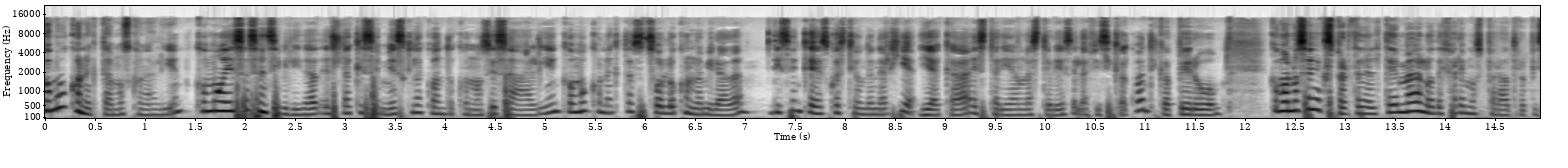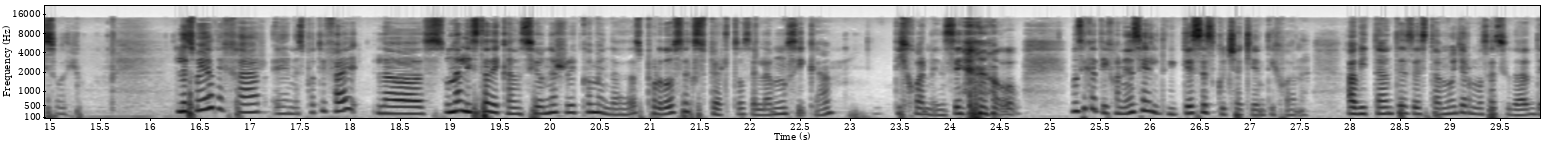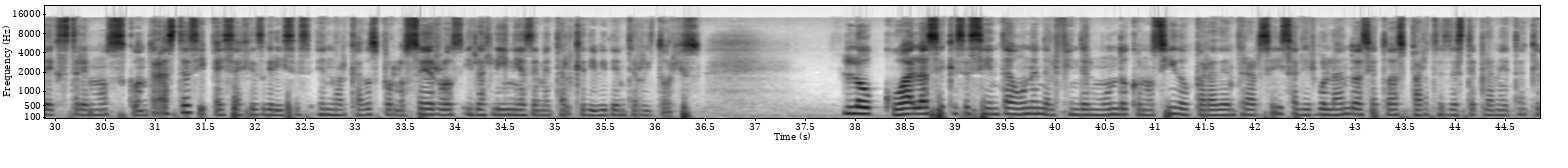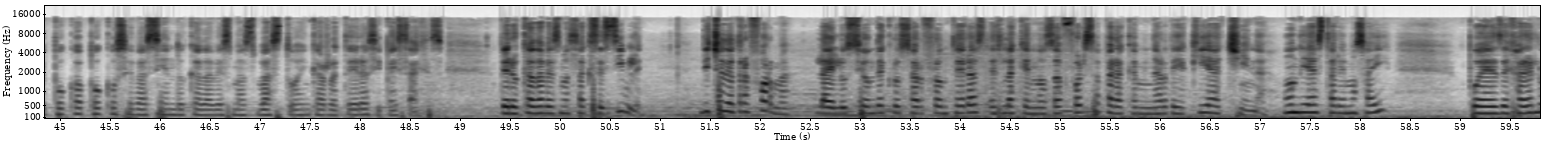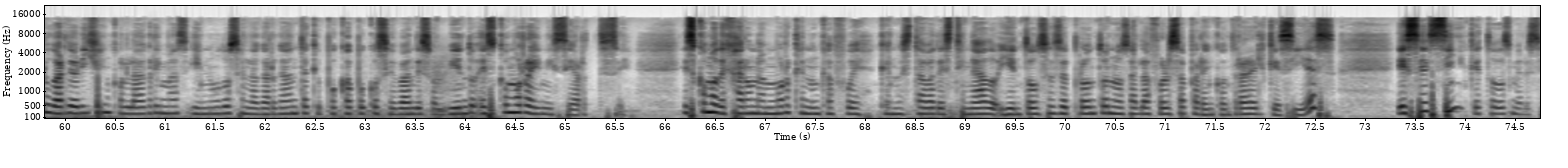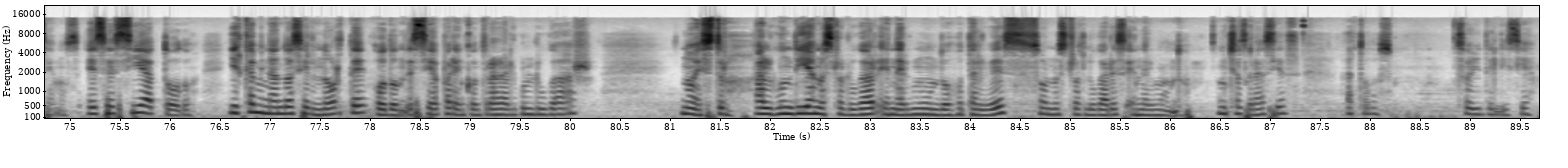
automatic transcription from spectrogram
¿Cómo conectamos con alguien? ¿Cómo esa sensibilidad es la que se mezcla cuando conoces a alguien? ¿Cómo conectas solo con la mirada? Dicen que es cuestión de energía y acá estarían las teorías de la física cuántica, pero como no soy experta en el tema, lo dejaremos para otro episodio. Les voy a dejar en Spotify las, una lista de canciones recomendadas por dos expertos de la música tijuanense o música tijuanense que se escucha aquí en Tijuana. Habitantes de esta muy hermosa ciudad de extremos contrastes y paisajes grises, enmarcados por los cerros y las líneas de metal que dividen territorios. Lo cual hace que se sienta uno en el fin del mundo conocido para adentrarse y salir volando hacia todas partes de este planeta, que poco a poco se va haciendo cada vez más vasto en carreteras y paisajes, pero cada vez más accesible Dicho de otra forma, la ilusión de cruzar fronteras es la que nos da fuerza para caminar de aquí a China. Un día estaremos ahí, pues dejar el lugar de origen con lágrimas y nudos en la garganta que poco a poco se van disolviendo es como reiniciarse. Es como dejar un amor que nunca fue, que no estaba destinado y entonces de pronto nos da la fuerza para encontrar el que sí es. Ese sí que todos merecemos, ese sí a todo. Ir caminando hacia el norte o donde sea para encontrar algún lugar, nuestro, algún día nuestro lugar en el mundo o tal vez son nuestros lugares en el mundo. Muchas gracias a todos. Soy Delicia.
